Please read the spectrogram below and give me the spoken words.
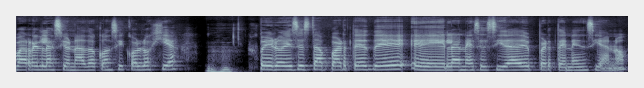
va relacionado con psicología, pero es esta parte de eh, la necesidad de pertenencia, ¿no?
